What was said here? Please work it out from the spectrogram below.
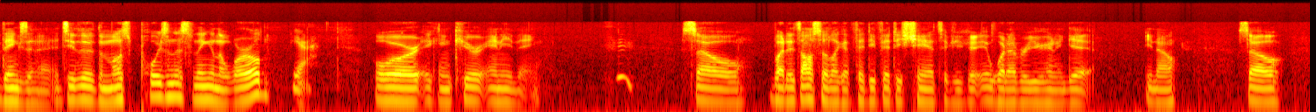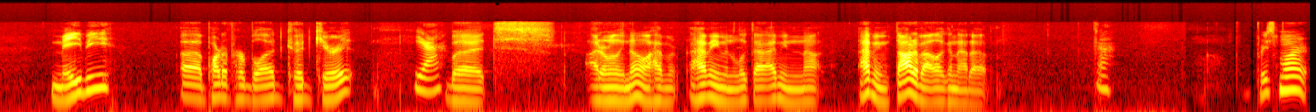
things in it. It's either the most poisonous thing in the world, yeah or it can cure anything. Hmm. So, but it's also like a 50-50 chance if you get whatever you're gonna get, you know. So, maybe uh, part of her blood could cure it, yeah but I don't really know. I haven't I haven't even looked at. I mean, not I haven't even thought about looking that up. Ah. Pretty smart.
